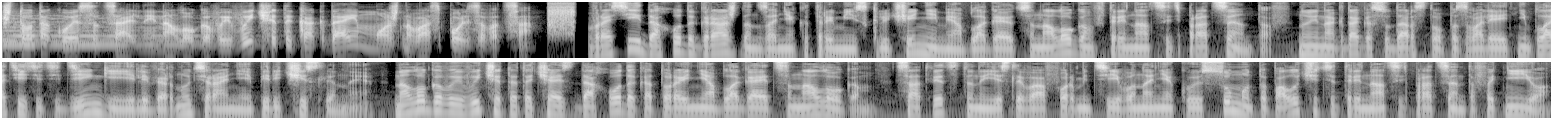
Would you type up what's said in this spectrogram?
Что такое социальный налоговый вычет и когда им можно воспользоваться? В России доходы граждан за некоторыми исключениями облагаются налогом в 13%, но иногда государство позволяет не платить эти деньги или вернуть ранее перечисленные. Налоговый вычет – это часть дохода, которая не облагается налогом. Соответственно, если вы оформите его на некую сумму, то получите 13% от нее.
